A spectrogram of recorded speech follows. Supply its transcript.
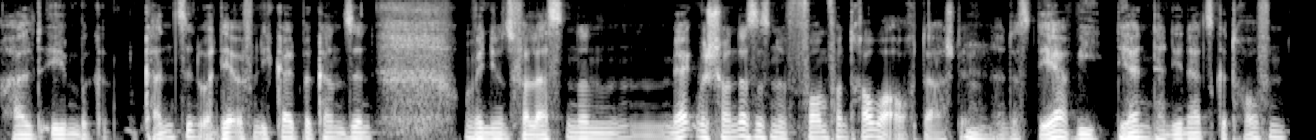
halt eben bekannt sind oder der Öffentlichkeit bekannt sind. Und wenn die uns verlassen, dann merken wir schon, dass es eine Form von Trauer auch darstellt. Mhm. Ne? Dass der, wie, der, den hat's getroffen,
